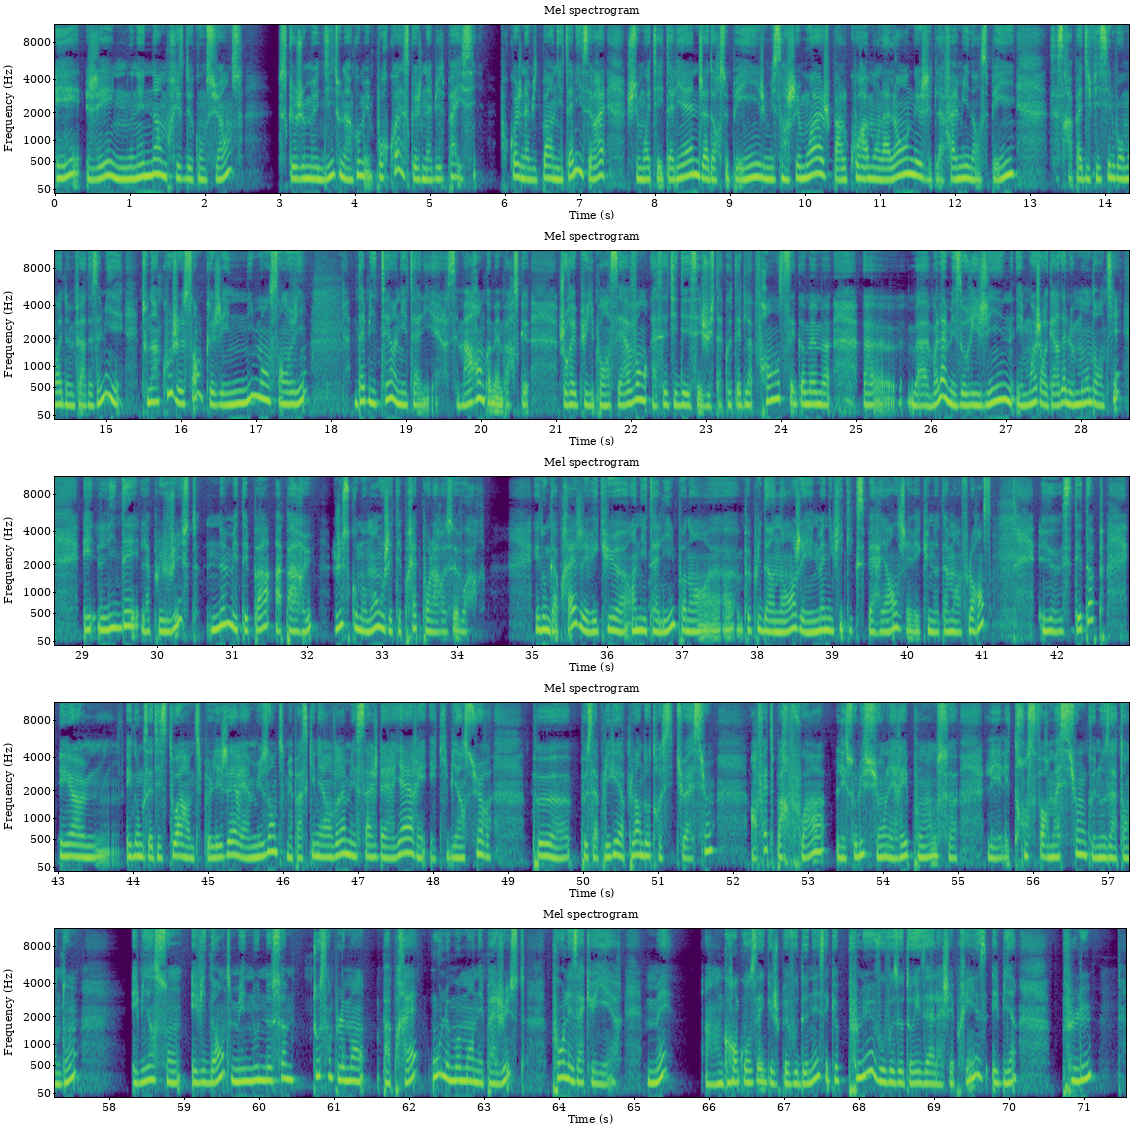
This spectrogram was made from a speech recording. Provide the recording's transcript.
et j'ai une énorme prise de conscience parce que je me dis tout d'un coup mais pourquoi est-ce que je n'habite pas ici? Pourquoi je n'habite pas en Italie C'est vrai, je suis moitié italienne, j'adore ce pays, je m'y sens chez moi, je parle couramment la langue, j'ai de la famille dans ce pays. Ce sera pas difficile pour moi de me faire des amis. Et tout d'un coup, je sens que j'ai une immense envie d'habiter en Italie. C'est marrant quand même parce que j'aurais pu y penser avant à cette idée. C'est juste à côté de la France, c'est quand même, euh, bah voilà, mes origines. Et moi, je regardais le monde entier. Et l'idée la plus juste ne m'était pas apparue jusqu'au moment où j'étais prête pour la recevoir. Et donc après, j'ai vécu euh, en Italie pendant euh, un peu plus d'un an. J'ai eu une magnifique expérience. J'ai vécu notamment à Florence. Et euh, c'était top. Et, donc cette histoire un petit peu légère et amusante, mais parce qu'il y a un vrai message derrière et, qui bien sûr peut, peut s'appliquer à plein d'autres situations. En fait, parfois, les solutions, les réponses, les, les transformations que nous attendons, eh bien, sont évidentes, mais nous ne sommes tout simplement pas prêt le moment n'est pas juste pour les accueillir. Mais un grand conseil que je peux vous donner, c'est que plus vous vous autorisez à lâcher prise, et eh bien, plus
